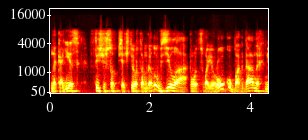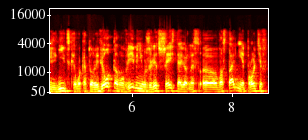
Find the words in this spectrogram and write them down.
наконец наконец, в 1654 году взяла под свою руку Богдана Хмельницкого, который вел к тому времени уже лет шесть, наверное, э, восстание против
